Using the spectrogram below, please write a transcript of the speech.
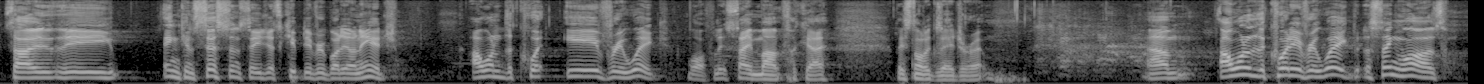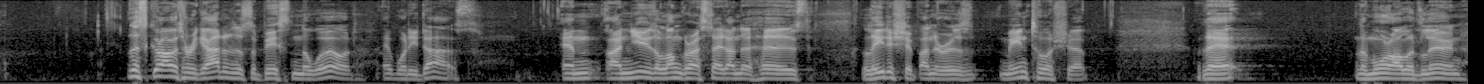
So the inconsistency just kept everybody on edge. I wanted to quit every week. Well, let's say month, okay? Let's not exaggerate. Um, I wanted to quit every week, but the thing was, this guy was regarded as the best in the world at what he does. And I knew the longer I stayed under his leadership, under his mentorship, that the more I would learn,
